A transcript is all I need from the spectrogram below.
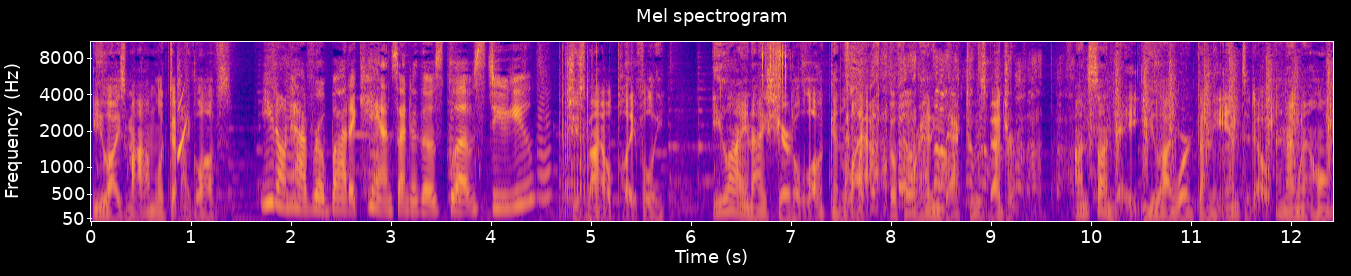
Eli's mom looked at my gloves. You don't have robotic hands under those gloves, do you? She smiled playfully. Eli and I shared a look and laughed before heading back to his bedroom. On Sunday, Eli worked on the antidote and I went home.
